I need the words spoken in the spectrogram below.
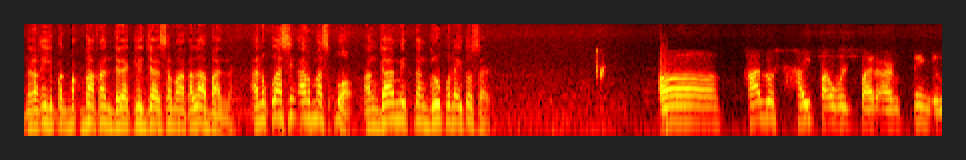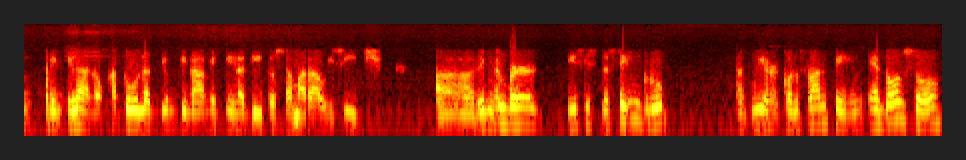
na nakikipagbakbakan directly dyan sa mga kalaban, anong klaseng armas po ang gamit ng grupo na ito, sir? Ah, halos high-powered firearms din yung nila, no? katulad yung ginamit nila dito sa Marawi Siege. Ah, remember, this is the same group that we are confronting and also,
